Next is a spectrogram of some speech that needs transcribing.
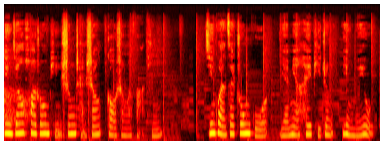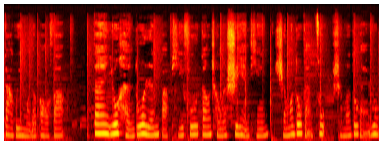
并将化妆品生产商告上了法庭。尽管在中国颜面黑皮症并没有大规模的爆发，但有很多人把皮肤当成了试验田，什么都敢做，什么都敢用。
